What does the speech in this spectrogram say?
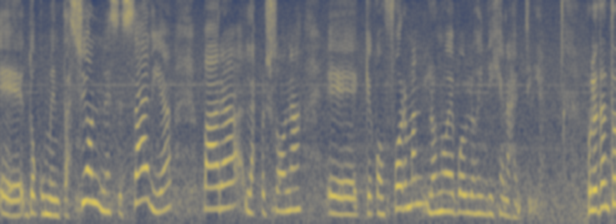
eh, documentación necesaria para las personas eh, que conforman los nueve pueblos indígenas en Chile. Por lo tanto,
